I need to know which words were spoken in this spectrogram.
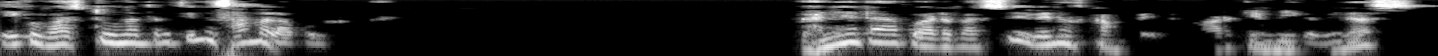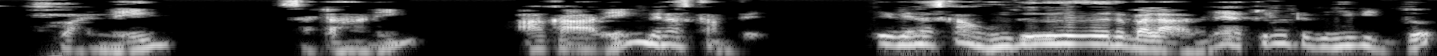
ඒක වස්තුන් අතර තියෙන සම ලකුණක්. ඝණයට ආපුවාට පස්සේ වෙනස්කම් වෙනවා. ආර්කයෙන් මේක වෙනස් වන්නේ සටහනින් ආකාරයෙන් වෙනස්කම් වෙනවා. මේ වෙනස්කම් හොඳට බලාගෙන ඇතුළට විනිවිදොත්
